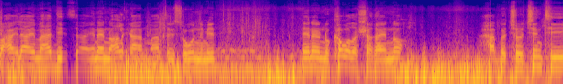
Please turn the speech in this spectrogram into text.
Waxaa ilaahay mahaddiisa inaynu halkaan maanta isugu nimid inaynu ka wada shaqayno xabajoojintii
